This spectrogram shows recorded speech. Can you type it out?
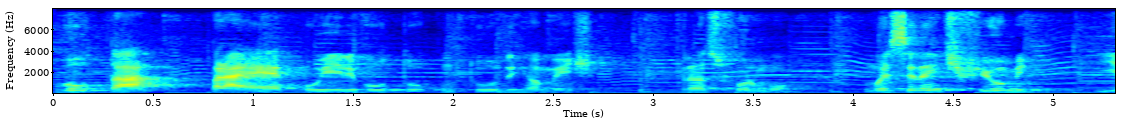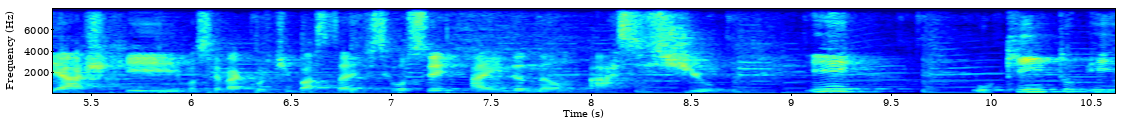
voltar para a Apple e ele voltou com tudo e realmente transformou. Um excelente filme e acho que você vai curtir bastante se você ainda não assistiu. E o quinto e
